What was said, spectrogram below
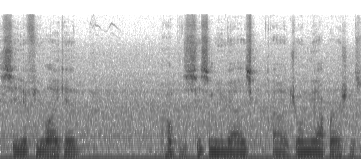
see if you like it. Hope to see some of you guys uh, the operations.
